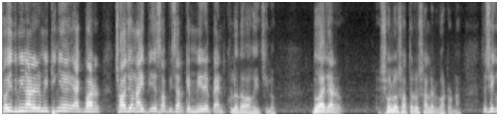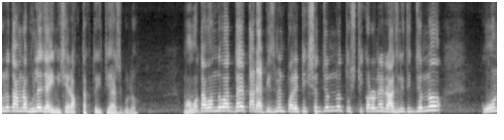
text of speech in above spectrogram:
শহীদ মিনারের মিটিংয়ে একবার ছজন আইপিএস অফিসারকে মেরে প্যান্ট খুলে দেওয়া হয়েছিল। দু হাজার ষোলো, সতেরো সালের ঘটনা। তো সেগুলো তো আমরা ভুলে যাইনি সেই রক্তাক্ত ইতিহাসগুলো। মমতা বন্দ্যোপাধ্যায় তার অ্যাপিজমেন্ট পলিটিক্সের জন্য, তুষ্টিকরণের রাজনীতির জন্য কোন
